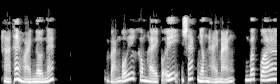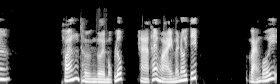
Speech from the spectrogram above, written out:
Hà Thái Hoài ngơ ngác. Vạn bối không hề có ý sát nhân hại mạng, bất quá... Thoáng thường người một lúc, Hà Thái Hoài mới nói tiếp. Vạn bối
